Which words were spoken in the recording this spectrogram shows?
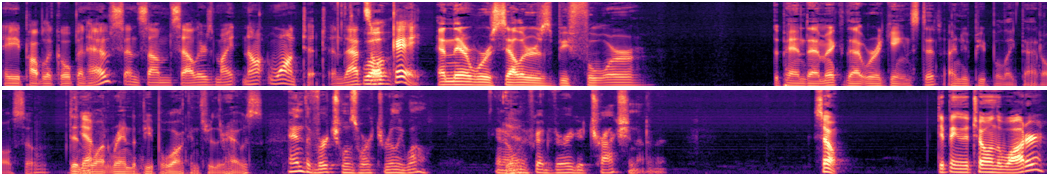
a public open house and some sellers might not want it and that's Well, okay And there were sellers before the pandemic that were against it. I knew people like that also. Didn't Yeah. want random people walking through their house. And the virtuals worked really well. You know, Yeah. we've got very good traction out of it. So, dipping the toe in the water,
